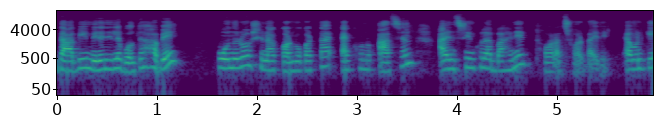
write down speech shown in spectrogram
দাবি মেনে নিলে বলতে হবে পনেরো সেনা কর্মকর্তা এখনও আছেন। আইন শৃঙ্খলা বাহিনীর ধরাছোঁয়ার বাইরে। এমনকি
